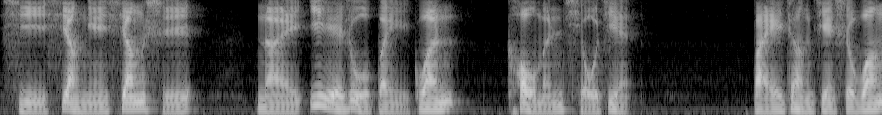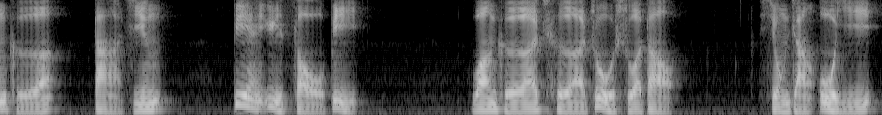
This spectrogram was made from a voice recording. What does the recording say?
喜向年相识，乃夜入北关，叩门求见。白正见是汪格，大惊，便欲走避。汪格扯住说道：“兄长勿疑，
